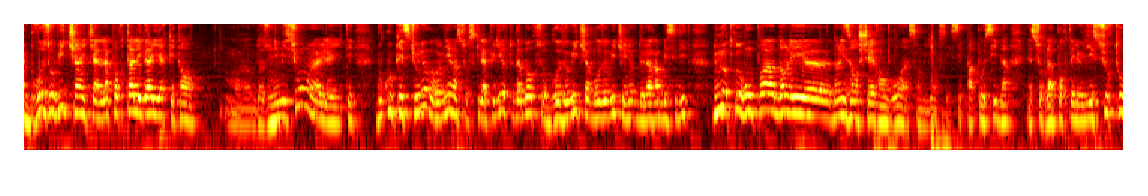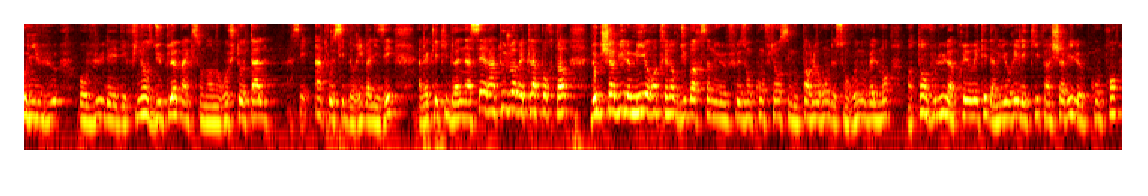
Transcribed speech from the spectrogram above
Brozovic, il tient Laporta, les gars, hier, qui est en dans une émission, euh, il a été beaucoup questionné. On va revenir hein, sur ce qu'il a pu dire. Tout d'abord sur Brozovic. Hein, Brozovic est une œuvre de l'Arabie Saoudite. Nous n'entrerons pas dans les, euh, enchères, en gros. 100 hein, millions, c'est pas possible. Bien sûr, et le dit, surtout au, niveau, au vu des finances du club qui sont dans le rouge total. C'est impossible de rivaliser avec l'équipe de Al Nasser, hein, toujours avec Laporta. Donc Xavi, le meilleur entraîneur du Barça, nous lui faisons confiance et nous parlerons de son renouvellement en temps voulu. La priorité d'améliorer l'équipe, hein, Xavi le comprend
